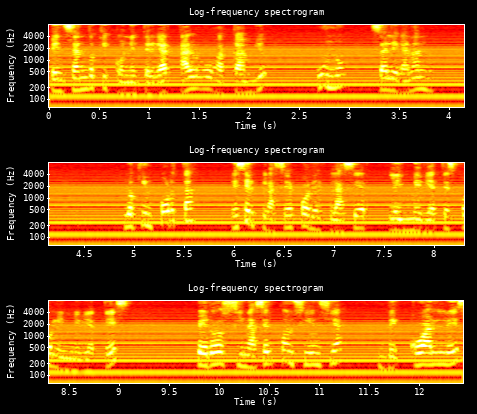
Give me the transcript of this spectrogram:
pensando que con entregar algo a cambio uno sale ganando. Lo que importa es el placer por el placer, la inmediatez por la inmediatez, pero sin hacer conciencia de cuáles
